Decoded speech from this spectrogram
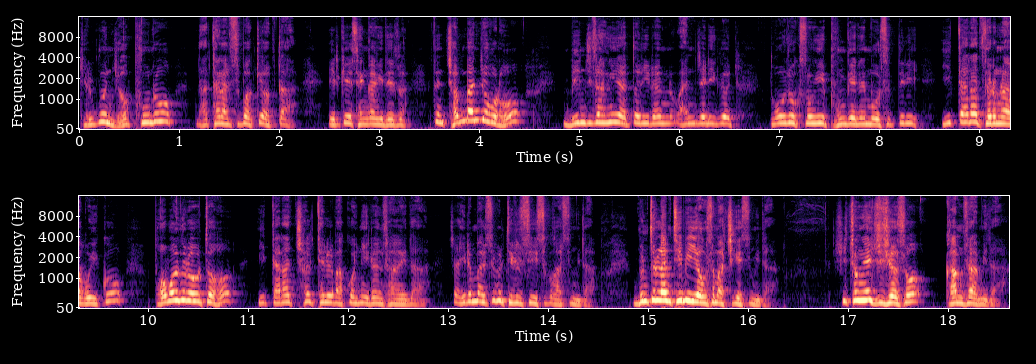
결국은 역풍으로 나타날 수밖에 없다. 이렇게 생각이 돼서 하여튼 전반적으로 민주당의 어떤 이런 완전히 그 도덕성이 붕괴된 모습들이 잇따라 드러나고 있고 법원으로부터 잇따라 철퇴를 받고 있는 이런 상황이다. 자, 이런 말씀을 드릴 수 있을 것 같습니다. 문틀란 TV 여기서 마치겠습니다. 시청해 주셔서 감사합니다.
